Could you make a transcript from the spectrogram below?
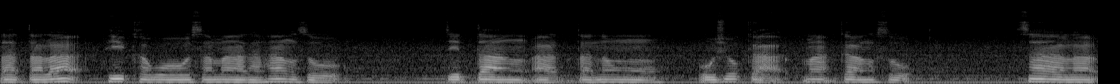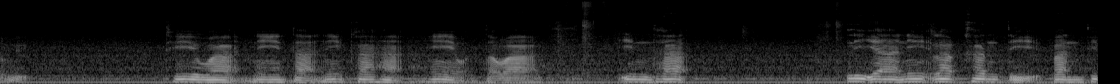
ตัตตะละภิกโวสมาทหังสุ จิตตังอัตโน อุชุกะมะกังสุสาละวิทิวะเนตานิคหะเหวตวา อินทะลิยานิลักขันติปันทิ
